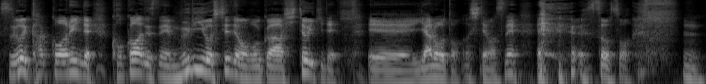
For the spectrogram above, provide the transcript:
すごい格好悪いんで、ここはですね、無理をしてでも僕は一息で、えー、やろうとしてますね。そうそう。うん。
